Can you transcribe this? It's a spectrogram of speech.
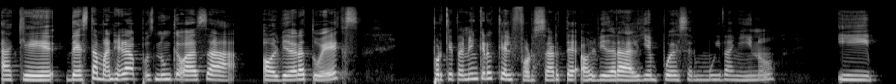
a que de esta manera pues nunca vas a, olvidar a tu ex, porque también creo que el forzarte a olvidar a alguien puede ser muy dañino y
